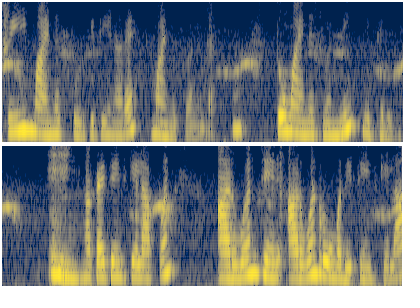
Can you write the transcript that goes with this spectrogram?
थ्री मायनस फोर किती येणार आहे? मायनस वन येणार तो मायनस वन मी इथे लिहिला. हा काय चेंज केला आपण? R one change R one रोमध्ये चेंज केला.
